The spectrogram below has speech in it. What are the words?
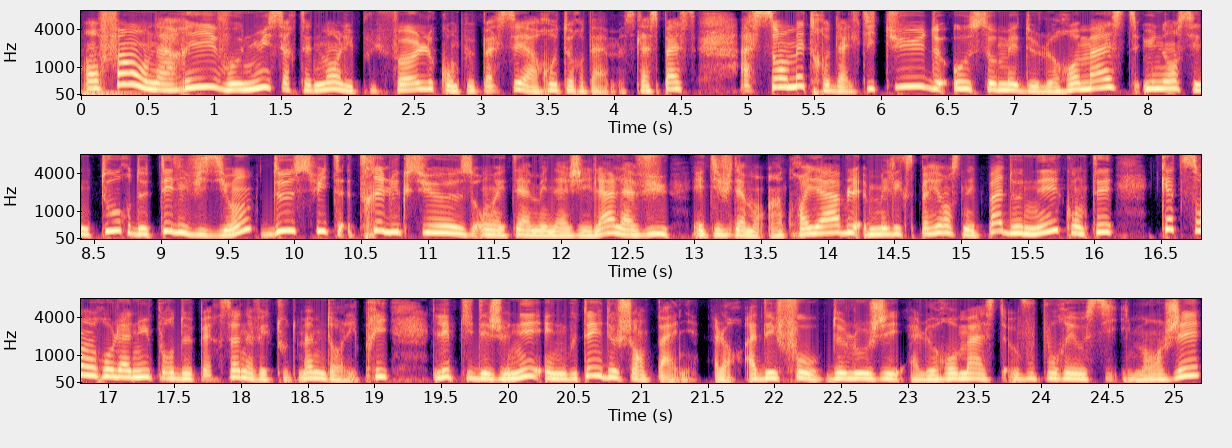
Enfin, on arrive aux nuits certainement les plus folles qu'on peut passer à Rotterdam. Cela se passe à 100 mètres d'altitude, au sommet de l'Euromast, une ancienne tour de télévision. Deux suites très luxueuses ont été aménagées là. La vue est évidemment incroyable, mais l'expérience n'est pas donnée. Comptez 400 euros la nuit pour deux personnes, avec tout de même dans les prix les petits déjeuners et une bouteille de champagne. Alors, à défaut de loger à l'Euromast, vous pourrez aussi y manger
